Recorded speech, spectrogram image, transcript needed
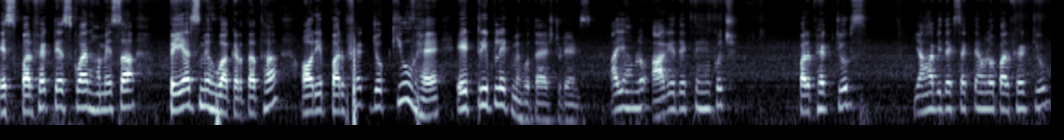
इस परफेक्ट स्क्वायर हमेशा पेयर्स में हुआ करता था और ये परफेक्ट जो क्यूब है, ये ट्रिपलेट में होता है स्टूडेंट्स आइए हम लोग आगे देखते हैं कुछ। परफेक्ट क्यूब्स यहाँ भी देख सकते हैं हम लोग perfect cube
